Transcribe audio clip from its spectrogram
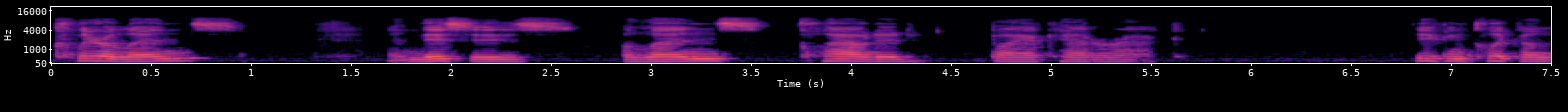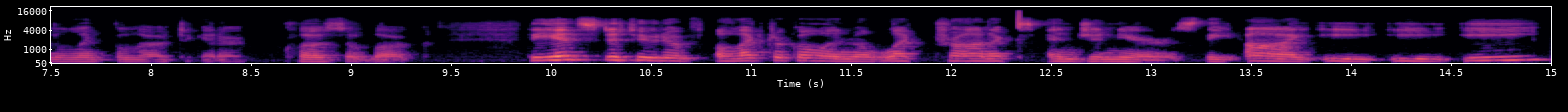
clear lens, and this is a lens clouded by a cataract. You can click on the link below to get a closer look. The Institute of Electrical and Electronics Engineers, the IEEE,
